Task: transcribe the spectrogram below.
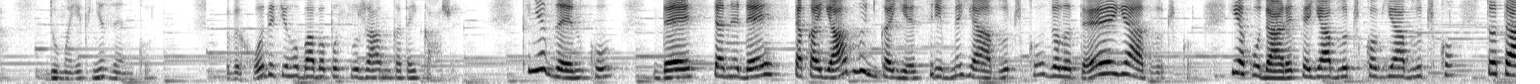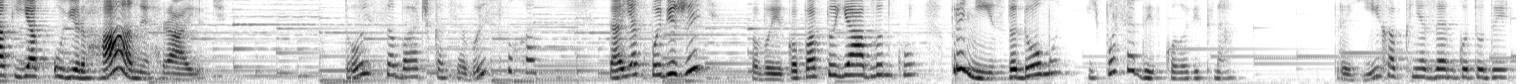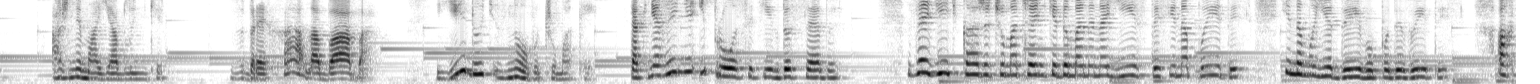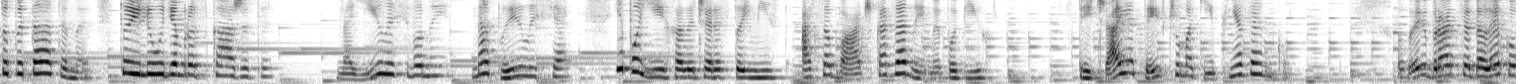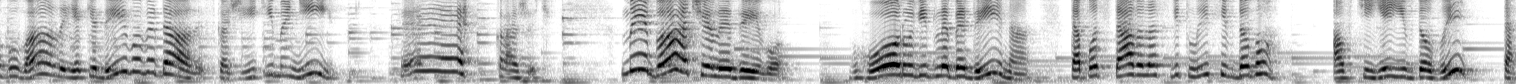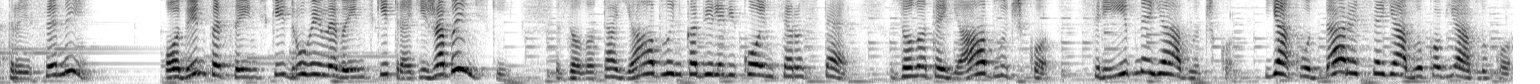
думає князенко. Виходить його баба послужанка та й каже Князенку, десь та не десь така яблунька є, срібне яблучко, золоте яблучко. Як удариться яблучко в яблучко, то так, як у віргани грають. Той собачка це вислухав, та як побіжить, викопав ту яблунку, приніс додому й посадив коло вікна. Приїхав князенко туди, аж нема яблуньки. Збрехала баба. Їдуть знову чумаки. Та княгиня і просить їх до себе. Зайдіть, каже, чумаченьки, до мене наїстись і напитись, і на моє диво подивитись. А хто питатиме, то й людям розкажете. Наїлись вони, напилися і поїхали через той міст, а собачка за ними побіг. Стрічає тих чумаків князенко. Ви, братця, далеко бували, яке диво видали, скажіть і мені. Е, кажуть, ми бачили диво. Вгору від Лебедина та поставила світлиці вдова, а в тієї вдови та три сини. Один Песинський, другий Левинський, третій Жабинський. Золота яблунька біля віконця росте, золоте яблучко, срібне яблучко. Як удариться яблуко в яблуко,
